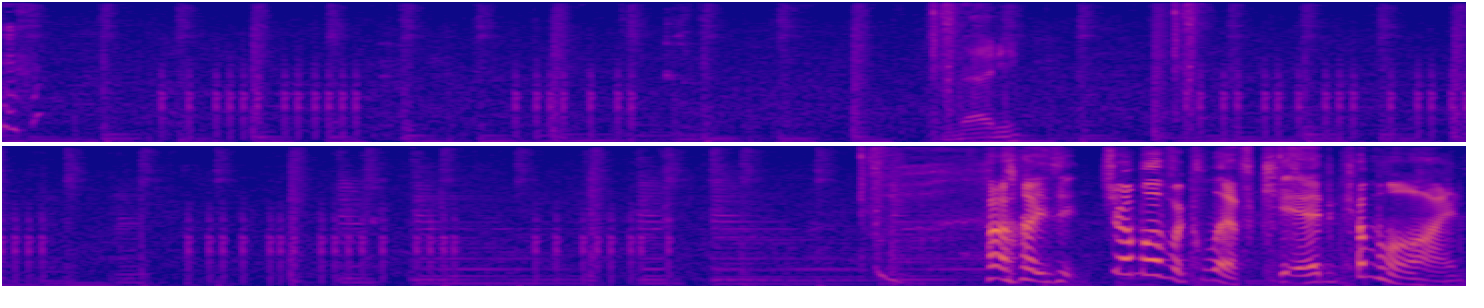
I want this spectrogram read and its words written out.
Nani? Jump off a cliff, kid. Come on.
